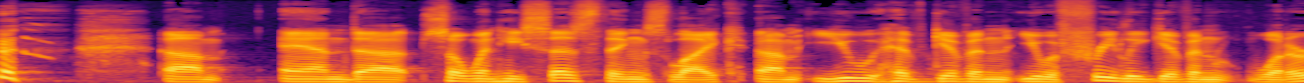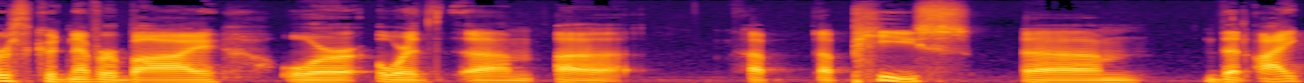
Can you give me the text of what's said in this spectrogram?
and uh, so when he says things like, um, "You have given, you have freely given what earth could never buy," or or um, a, a, a piece um, that I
